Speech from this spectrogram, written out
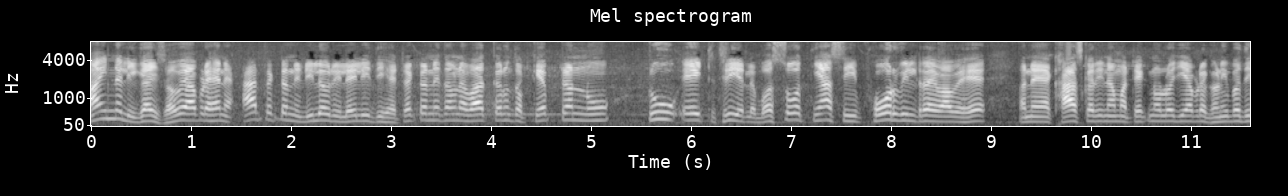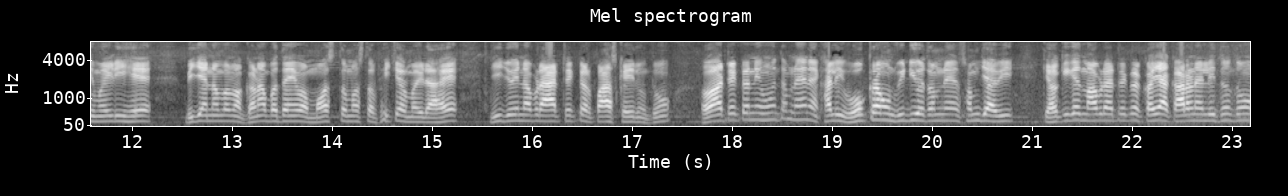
ફાઇનલી ગાઈઝ હવે આપણે હે ને આ ટ્રેક્ટરની ડિલિવરી લઈ લીધી છે ટ્રેક્ટરની તમને વાત કરું તો કેપ્ટનનું ટુ એઇટ થ્રી એટલે બસો ત્યાંસી ફોર વ્હીલ ડ્રાઈવ આવે છે અને ખાસ કરીને આમાં ટેકનોલોજી આપણે ઘણી બધી મળી છે બીજા નંબરમાં ઘણા બધા એવા મસ્ત મસ્ત ફીચર મળ્યા છે જે જોઈને આપણે આ ટ્રેક્ટર પાસ કર્યું હતું. હવે આ ટ્રેક્ટરની હું તમને એને ખાલી વોકરાઉન્ડ વીડિયો તમને સમજાવી કે હકીકતમાં આપણે આ ટ્રેક્ટર કયા કારણે લીધું હતું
